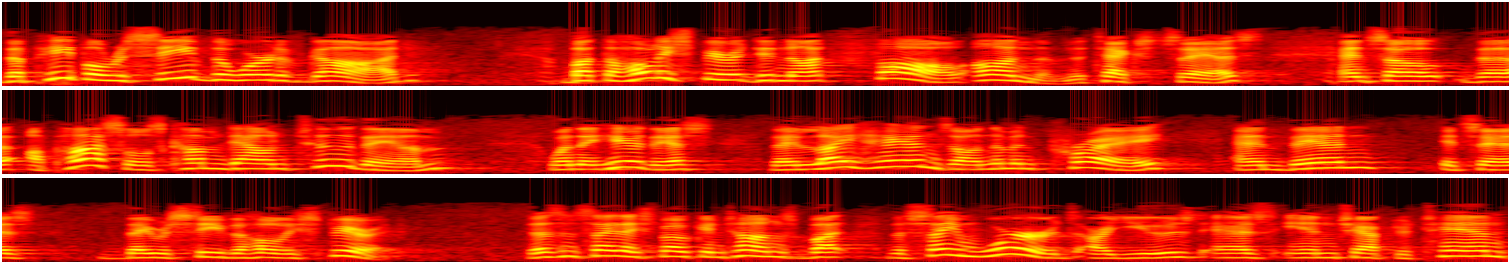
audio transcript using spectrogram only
the people received the Word of God, but the Holy Spirit did not fall on them, the text says. And so the apostles come down to them when they hear this, they lay hands on them and pray, and then it says they receive the Holy Spirit. It doesn't say they spoke in tongues, but the same words are used as in chapter 10,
